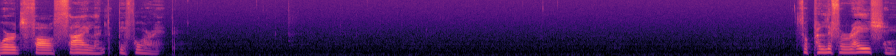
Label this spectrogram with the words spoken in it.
words fall silent before it. So, proliferation,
